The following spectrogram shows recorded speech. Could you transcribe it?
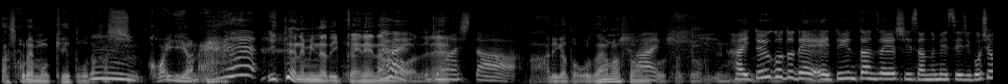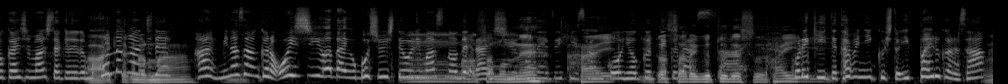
あそこら辺も系統だからうん。すごいよね、ね。行ったよねみんなで一回ねナンバはいーワンでね、行きました。あありがとうございました、はい。本当社長はじめはい、ということで、えっ、と、ユンタンザヤシーさんのメッセージご紹介しましたけれども、こんな感じで、はい、皆さんから美味しい話題を募集しておりますので、うん。来週もね、ぜひ参考に送ってください。はい、これ聞いて食べに行く人いっぱいいるからさ、う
